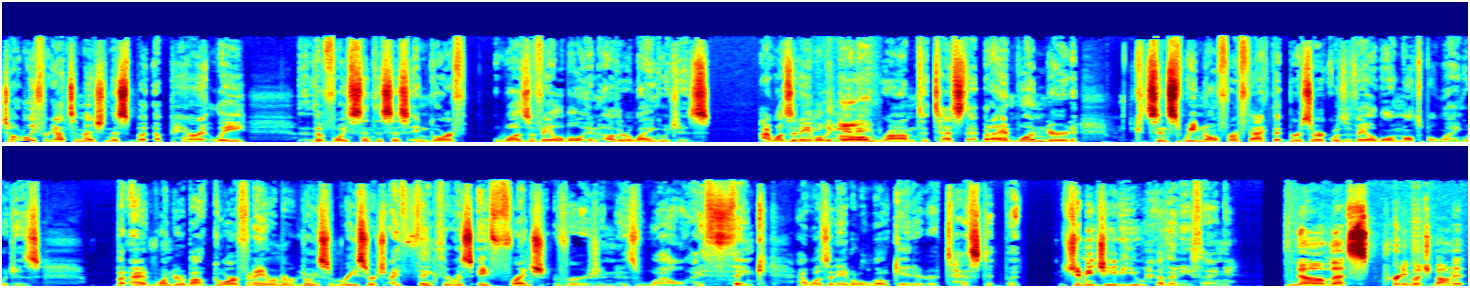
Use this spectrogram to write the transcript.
Totally forgot to mention this, but apparently the voice synthesis in Gorf was available in other languages. I wasn't able to get oh? a ROM to test that, but I had wondered since we know for a fact that Berserk was available in multiple languages, but I had wondered about Gorf, and I remember doing some research. I think there was a French version as well. I think I wasn't able to locate it or test it, but Jimmy G, do you have anything? No, that's pretty much about it.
